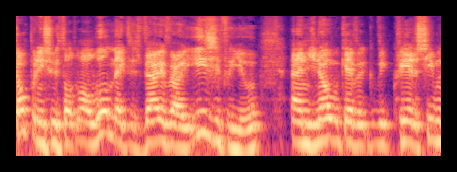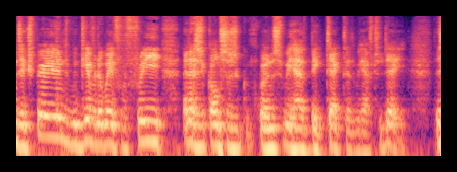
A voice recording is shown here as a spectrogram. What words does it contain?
companies who thought, well, we'll make this very, very easy for you. And, you know, we, gave it, we create a Siemens experience, we give it away for free. And as a consequence, we have big tech that we have today. The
